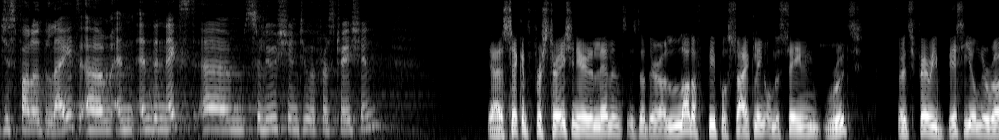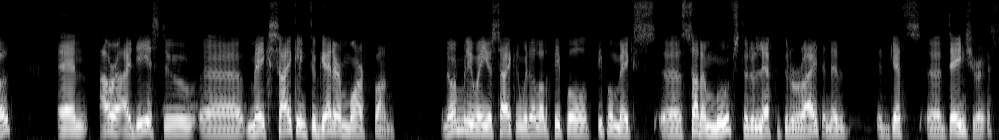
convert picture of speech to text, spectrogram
just follow the light. Um, and, and the next um, solution to a frustration? Yeah, a second frustration here in the is that there are a lot of people cycling on the same routes. So it's very busy on the road. And our idea is to uh, make cycling together more fun. Normally when you're cycling with a lot of people, people make uh, sudden moves to the left and to the right, and then it gets uh, dangerous.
